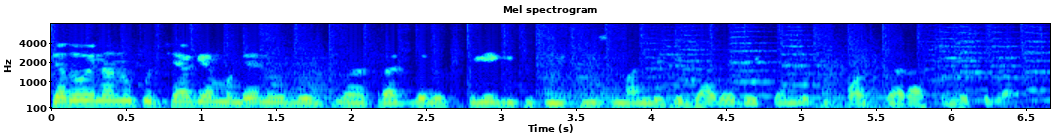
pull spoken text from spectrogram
ਜਦੋਂ ਇਹਨਾਂ ਨੂੰ ਪੁੱਛਿਆ ਗਿਆ ਮੁੰਡੇ ਨੂੰ ਜੋ ਟਰੱਕ ਦੇ ਵਿੱਚ ਸੀਗੇ ਕਿ ਤੁਸੀਂ ਕੀ ਸਮਾਨ ਲੈ ਕੇ ਜਾ ਰਹੇ ਹੋ ਤੇ ਕਹਿੰਦੇ ਕਿ ਫੌਜ ਦਾ ਰਾਸ਼ਨ ਲੈ ਕੇ ਜਾ ਰਹੇ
